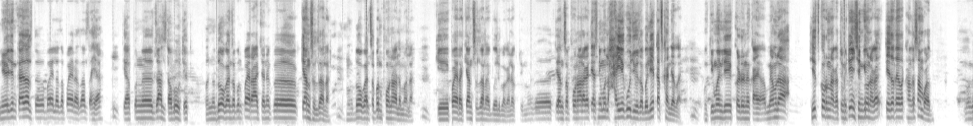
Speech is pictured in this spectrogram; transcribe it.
नियोजन काय झालं बैलाचा पायरा झालता ह्या. त्या पण झालता बहुतेक. पण दोघांचा पण पायरा अचानक कॅन्सल झाला. मग दोघांचा पण फोन आला मला. की पायरा कॅन्सल झाला बैल बघायला लागतोय. मग त्यांचा फोन आला का त्यासनी म्हणलं हाय एक उजवीचा बैल एकाच खांद्याचा आहे. मग ती म्हणली कडनं काय? मी म्हणलं हेच करू नका तुम्ही टेन्शन घेऊ नका त्याचा त्याचा खांदा सांभाळतो मग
